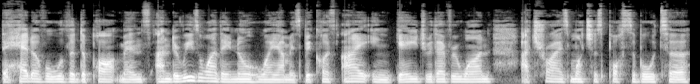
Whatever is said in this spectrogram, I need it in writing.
the head of all the departments. And the reason why they know who I am is because I engage with everyone. I try as much as possible to,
